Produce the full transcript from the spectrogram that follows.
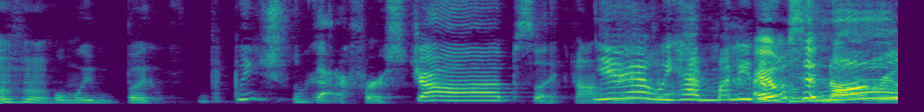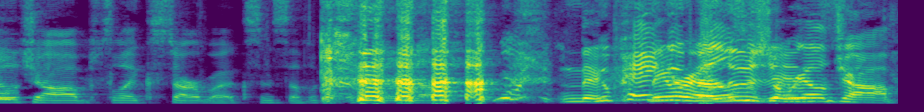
Mhm. when we like we just we got our first jobs. Like not Yeah, we had money to I almost said not real jobs like Starbucks and stuff like that. You paying they your were bills is a real illusions. job.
